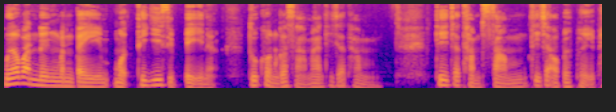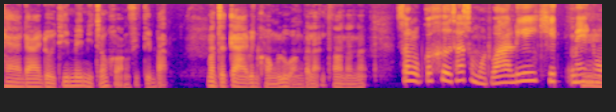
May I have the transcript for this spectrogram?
เมื่อวันหนึ่งมันไปหมดที่ 20 ปีเนี่ย ทุกคนก็สามารถที่จะทำที่จะทำซ้ำที่จะเอาไปเผยแพร่ได้โดยที่ไม่มีเจ้าของสิทธิบัตรมันจะกลายเป็นของหลวงไปแล้วตอนนั้นนะสรุปก็คือถ้าสมมติว่าลี่คิดเมนู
